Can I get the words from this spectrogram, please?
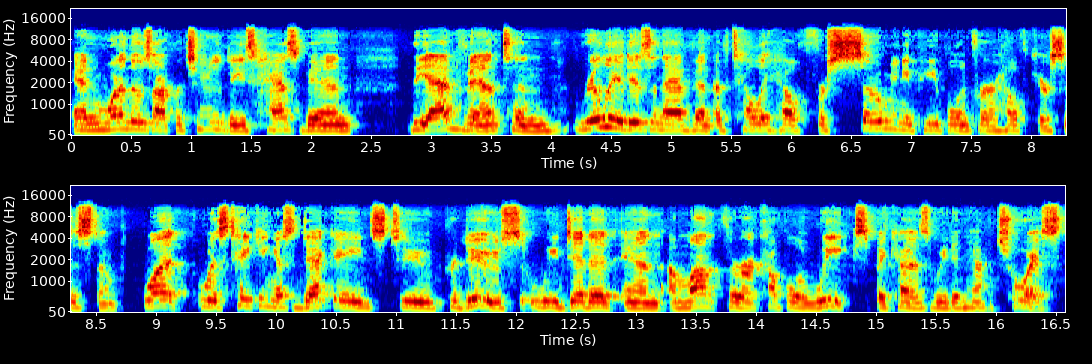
And one of those opportunities has been the advent, and really it is an advent of telehealth for so many people and for our healthcare system. What was taking us decades to produce, we did it in a month or a couple of weeks because we didn't have a choice.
